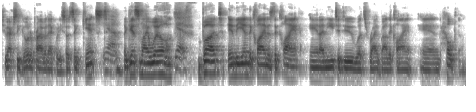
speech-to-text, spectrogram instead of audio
to actually go to private equity. So it's against Yeah. against my will. Yes. But in the end, the client is the client, and I need to do what's right by the client and help them.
